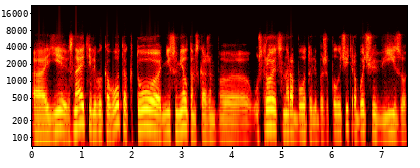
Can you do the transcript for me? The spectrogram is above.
а, е, знаете ли вы кого-то, кто не сумел там, скажем, э, устроиться на работу, либо же получить рабочую визу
